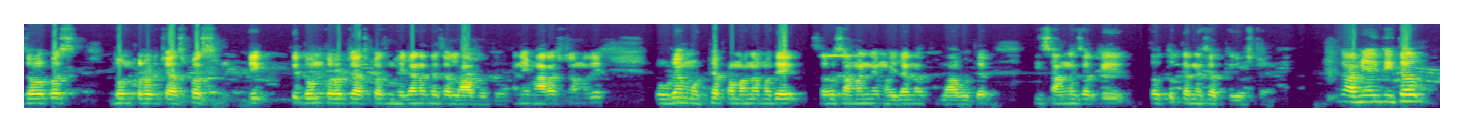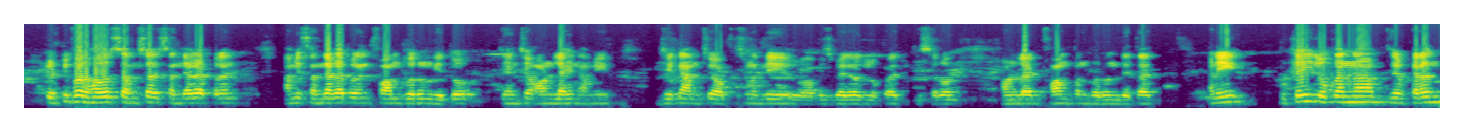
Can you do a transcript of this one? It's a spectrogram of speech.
जवळपास दोन करोडच्या आसपास एक ते दोन करोडच्या आसपास महिलांना त्याचा लाभ होतो. आणि महाराष्ट्रामध्ये एवढ्या मोठ्या प्रमाणामध्ये सर्वसामान्य महिलांना लाभ होतो ही सांगण्यासारखी कौतुक करण्यासारखी गोष्ट आहे. आम्ही तिथं ट्वेंटी फोर हवर्स आमचा संध्याकाळपर्यंत आम्ही संध्याकाळपर्यंत फॉर्म भरून घेतो. त्यांचे ऑनलाईन आम्ही जे काही आमचे ऑफिसमधली ऑफिस बेरर लोक आहेत ती सर्व ऑनलाईन फॉर्म पण भरून देतात. आणि कुठेही लोकांना कारण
